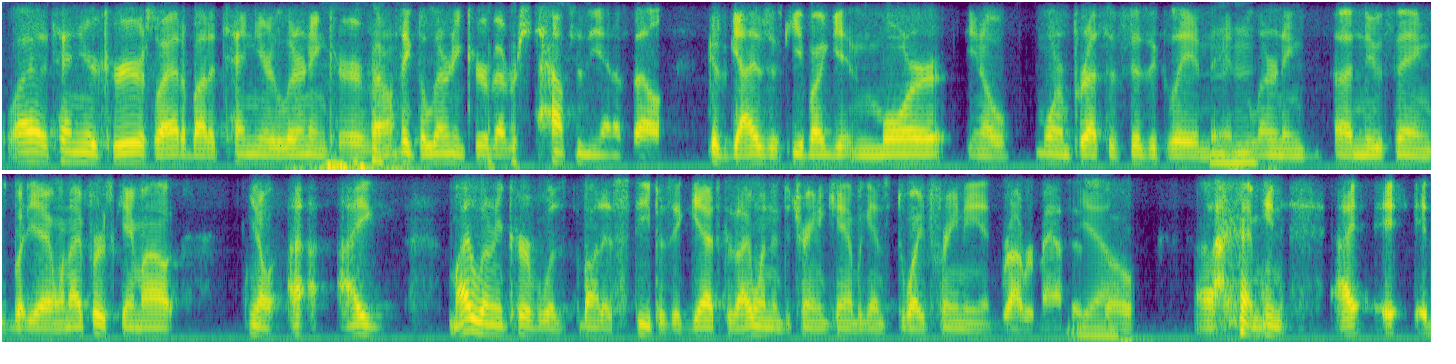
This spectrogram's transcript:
Well, I had a 10 year career, so I had about a 10 year learning curve. I don't think the learning curve ever stops in the NFL because guys just keep on getting more, you know, more impressive physically and, and learning uh, new things. But yeah, when I first came out, you know, I, I my learning curve was about as steep as it gets because I went into training camp against Dwight Freeney and Robert Mathis. Yeah. So, uh, I mean, I it, it,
